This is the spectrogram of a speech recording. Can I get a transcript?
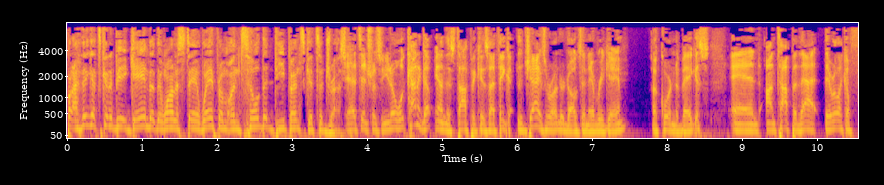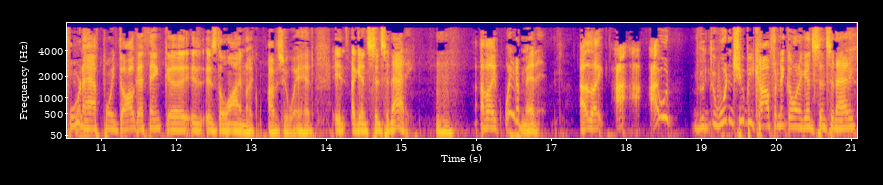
But I think it's going to be a game that they want to stay away from until the defense gets addressed. Yeah, it's interesting. You know what kind of got me on this topic is I think the Jags are underdogs in every game according to Vegas. And on top of that, they were like a four and a half point dog, I think, uh, is, is, the line, like obviously way ahead in, against Cincinnati. Mm-hmm. I'm like, wait a minute. I was like, I, I would, wouldn't you be confident going against Cincinnati?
